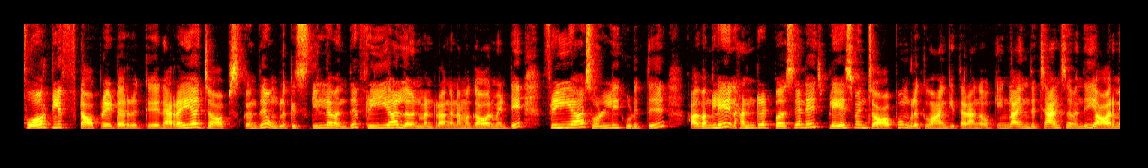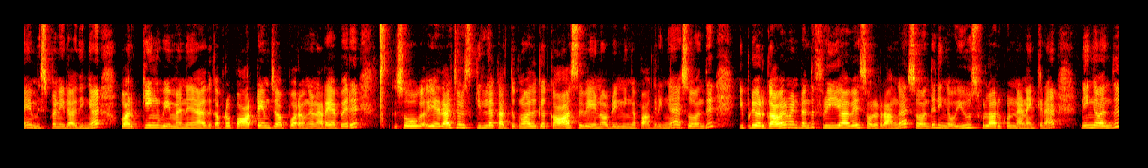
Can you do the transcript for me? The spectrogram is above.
ஃபோர்க்லிஃப்ட் ஆப்ரேட்டர் இருக்குது நிறைய ஜாப்ஸ்க்கு வந்து உங்களுக்கு ஸ்கில்லை வந்து ஃப்ரீயாக லேர்ன் பண்ணுறாங்க நம்ம கவர்மெண்ட்டே ஃப்ரீயாக சொல்லி கொடுத்து அவங்களே ஹண்ட்ரட் பர்சன்டேஜ் பிளேஸ்மெண்ட் ஜாப்பும் உங்களுக்கு வாங்கி தராங்க. ஓகேங்களா? இந்த சான்ஸை வந்து யாருமே மிஸ் பண்ணிடாதீங்க. ஒர்க்கிங் விமனு அதுக்கப்புறம் பார்ட் டைம் ஜாப் போகிறவங்க நிறைய பேர் ஸோ ஏதாச்சும் ஒரு ஸ்கில்லை கற்றுக்கணும் அதுக்கு காசு வேணும் அப்படின்னு நீங்கள் பார்க்குறீங்க ஸோ வந்து இப்படி ஒரு கவர்மெண்ட் வந்து ஃப்ரீயாகவே சொல்கிறாங்க ஸோ வந்து நீங்கள் யூஸ்ஃபுல்லாக இருக்கும்னு நினைக்கிறேன். நீங்கள் வந்து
